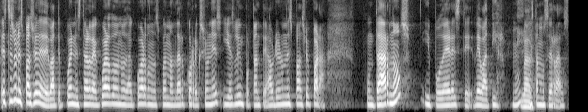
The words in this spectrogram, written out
Este es un espacio de debate. Pueden estar de acuerdo o no de acuerdo, nos pueden mandar correcciones y es lo importante, abrir un espacio para juntarnos y poder este, debatir. ¿no? no estamos cerrados.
